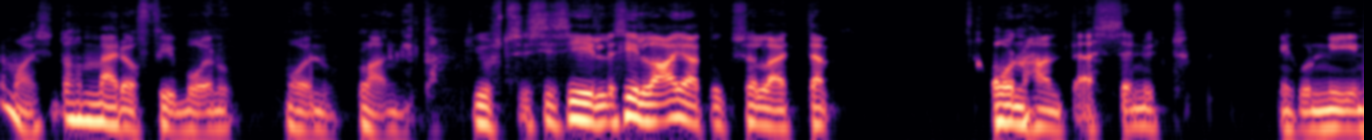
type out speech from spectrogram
No mä olisin tuohon Madoffiin voinut, voinut langeta. Just sillä, sillä ajatuksella, että onhan tässä nyt niin, kuin niin.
